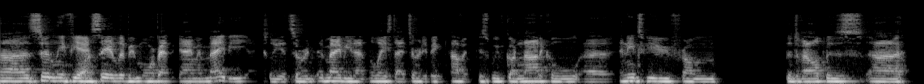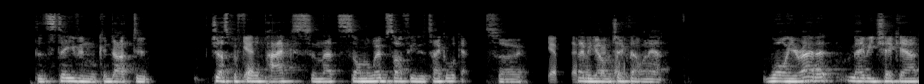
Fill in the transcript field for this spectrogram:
Uh, certainly, if you Yeah. want to see a little bit more about the game, and maybe actually it's already, maybe that release date's already been covered because we've got an article, uh, an interview from the developers uh, that Stephen conducted just before Yeah. PAX, and that's on the website for you to take a look at. So Yep. maybe go and check that one out. While you're at it, maybe check out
